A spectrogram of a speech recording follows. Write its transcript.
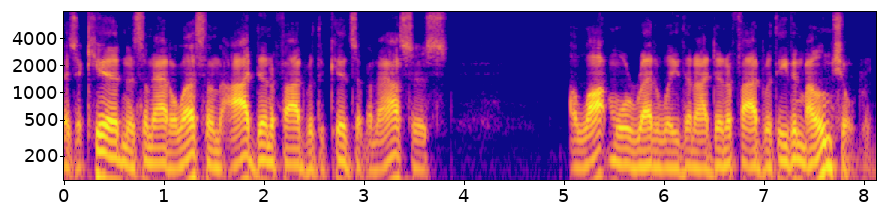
as a kid, and as an adolescent, I identified with the kids at Manassas a lot more readily than I identified with even my own children.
